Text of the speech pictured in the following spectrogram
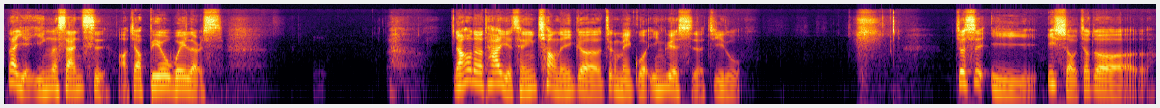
那也赢了三次啊，叫 Bill Willers。然后呢，他也曾经创了一个这个美国音乐史的记录，就是以一首叫做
